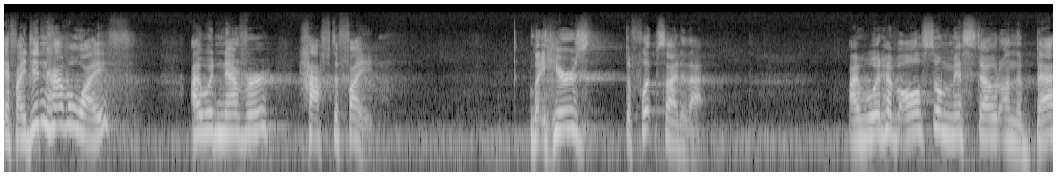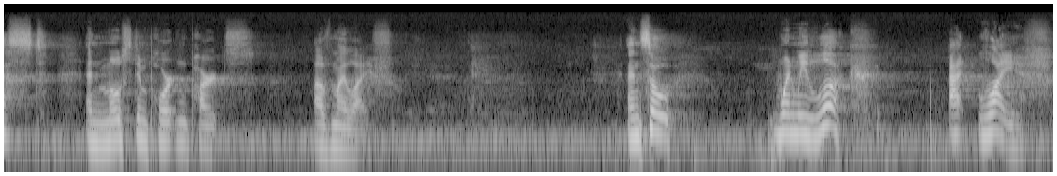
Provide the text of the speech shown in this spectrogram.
If I didn't have a wife, I would never have to fight. But here's the flip side of that I would have also missed out on the best and most important parts of my life. And so when we look at life,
